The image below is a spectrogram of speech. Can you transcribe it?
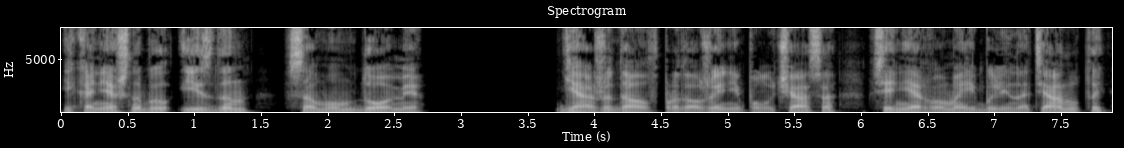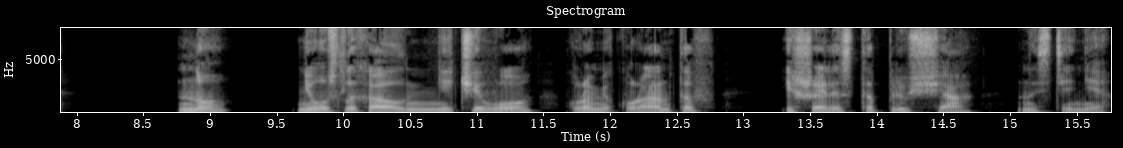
и, конечно, был издан в самом доме. Я ожидал в продолжении получаса, все нервы мои были натянуты, но не услыхал ничего, кроме курантов и шелеста плюща на стене.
